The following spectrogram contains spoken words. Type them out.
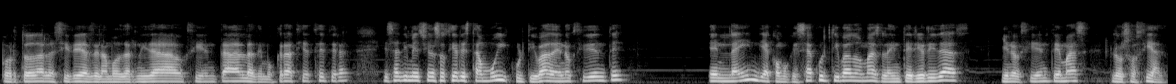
por todas las ideas de la modernidad occidental, la democracia, etc. Esa dimensión social está muy cultivada en Occidente. En la India como que se ha cultivado más la interioridad y en Occidente más lo social.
